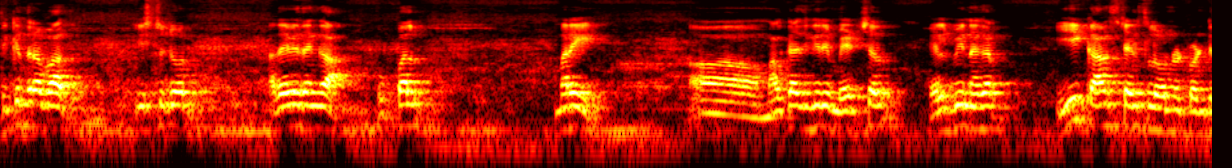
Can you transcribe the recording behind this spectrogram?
సికింద్రాబాద్ ఈస్ట్ జోన్ అదేవిధంగా ఉప్పల్ మరి మల్కాజ్గిరి మేడ్చల్ ఎల్బీ నగర్ ఈ కాన్స్టిట్యున్సీలో ఉన్నటువంటి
